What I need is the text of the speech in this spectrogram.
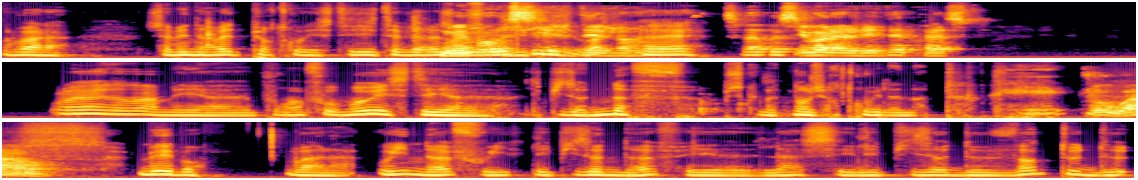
Voilà. Ça m'énervait de plus retrouver. C'était, t'avais raison. Mais sur moi JP, aussi, tu vois. déjà- Ouais. C'est pas possible, voilà, j'y étais presque. Ouais, non, non, mais pour info, moi, oui, c'était l'épisode 9, puisque maintenant j'ai retrouvé la note. Oh waouh. mais bon, voilà. Oui, 9, oui, l'épisode 9, et là, c'est l'épisode 22.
